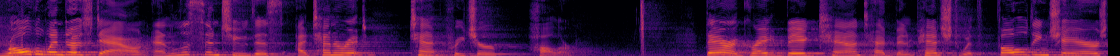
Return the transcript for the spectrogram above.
roll the windows down, and listen to this itinerant tent preacher holler. There, a great big tent had been pitched with folding chairs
